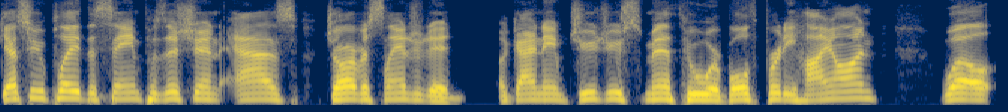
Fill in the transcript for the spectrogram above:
Guess who played the same position as Jarvis Landry did? A guy named Juju Smith, who we're both pretty high on. Well,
